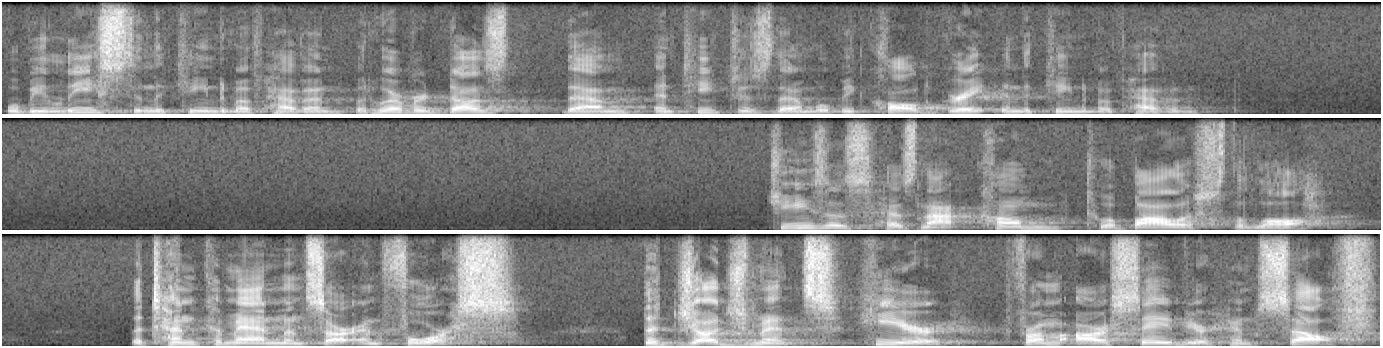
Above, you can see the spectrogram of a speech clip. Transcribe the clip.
will be least in the kingdom of heaven, but whoever does them and teaches them will be called great in the kingdom of heaven. Jesus has not come to abolish the law. The Ten Commandments are in force. The judgments here from our Savior Himself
